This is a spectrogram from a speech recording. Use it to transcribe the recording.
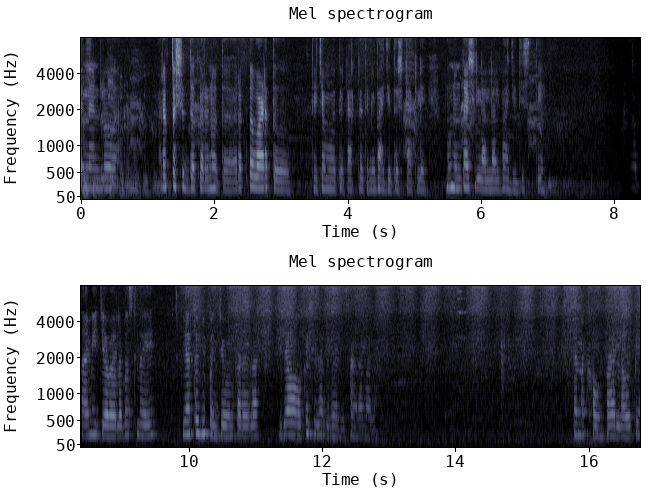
and लोह. रक्तशुद्धीकरण होतं. रक्त शुद्धकरण होतं. रक्त वाढतं. त्याच्यामुळे ते टाकले तर मी भाजीतच टाकले. म्हणून तशी लाल लाल भाजी दिसते. आता आम्ही जेवायला बसलोय. या तुम्ही पण जेवण करायला. जेव्हा कशी झाली भाजी? सांगा मला. त्यांना खाऊन पाहायला लावते.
